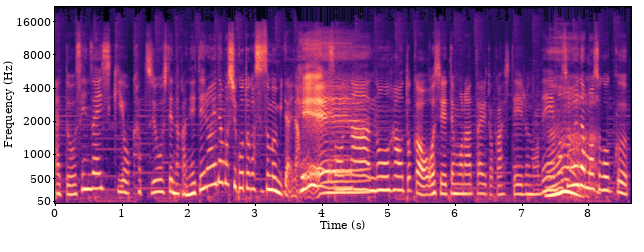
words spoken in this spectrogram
あと潜在意識を活用してなんか寝てる間も仕事が進むみたいな。そんなノウハウとかを教えてもらったりとかしているので、うん。まあ、そういうのもすごく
